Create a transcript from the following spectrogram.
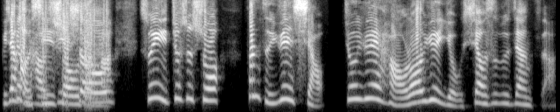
比较好吸更好吸收的嘛。所以就是说，分子越小就越好咯，越有效，是不是这样子啊？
